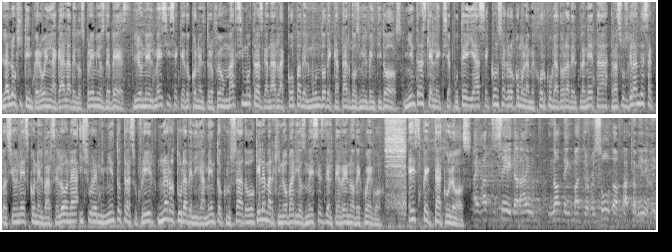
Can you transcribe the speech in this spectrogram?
La lógica imperó en la gala de los premios de Best. Lionel Messi se quedó con el trofeo máximo tras ganar la Copa del Mundo de Qatar 2022, mientras que Alexia Putellas se consagró como la mejor jugadora del planeta tras sus grandes actuaciones con el Barcelona y su rendimiento tras sufrir una rotura de ligamento cruzado que la marginó varios meses del terreno de juego. Espectáculos. I have to say that I'm nothing but the result of a community.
